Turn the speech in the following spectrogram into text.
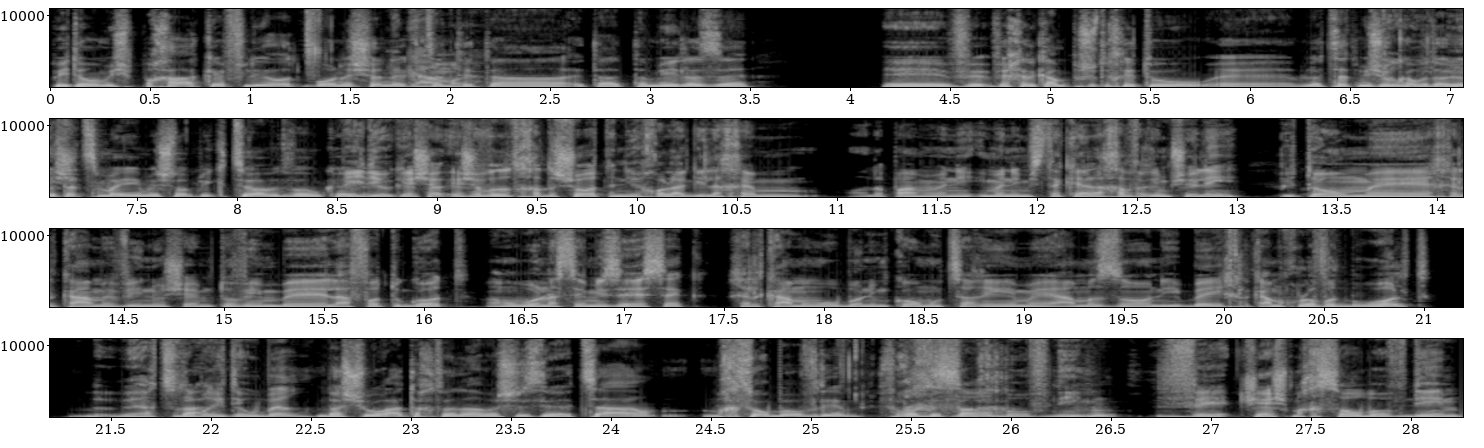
פתאום המשפחה, כיף להיות, בואו נשנה לגמרי. קצת את, ה, את התמהיל הזה. אה, ו- וחלקם פשוט החליטו אה, לצאת משוק העבודה, להיות עצמאים, לשנות מקצוע ודברים כאלה. בדיוק, יש, יש עבודות חדשות, אני יכול להגיד לכם, עוד פעם, אם אני, אם אני מסתכל על החברים שלי, פתאום אה, חלקם הבינו שהם טובים בלהפות עוגות, אמרו בוא נעשה מזה עסק, חלקם אמרו בוא נמכור מוצרים, אמזון, eBay, חלקם הלכו לעבוד בוולט, בארצות הברית אובר, בשורה התחתונה, מה שזה יצר, מחסור בעובדים. מחסור בעובדים. וכשיש מחסור בעובדים,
